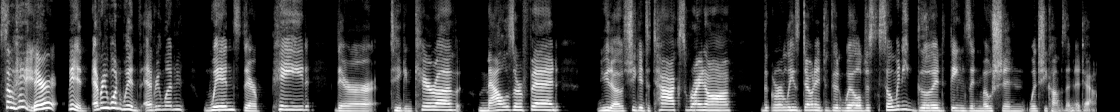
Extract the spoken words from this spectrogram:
so hey, they're win. Everyone wins. Everyone wins. They're paid. They're taken care of. Mouths are fed you know, she gets a tax write off. The girlies donate to Goodwill. Just so many good things in motion when she comes into town,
